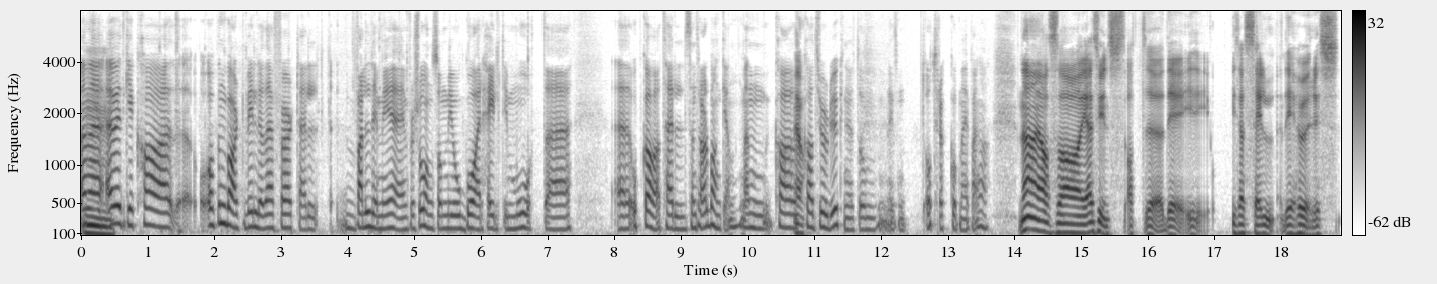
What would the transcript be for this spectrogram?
Men eh, Mm. jeg vet ikke hva Åpenbart vil jo det føre til veldig mye inflasjon, som jo går helt imot eh, oppgaver til sentralbanken. Men hva, Ja. hva tror du, Knut, om liksom, å trykke opp mer penger? Nei, altså, jeg syns at det i, seg selv det høres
